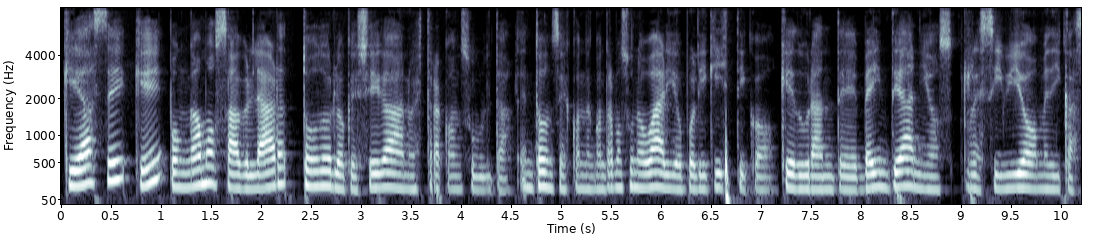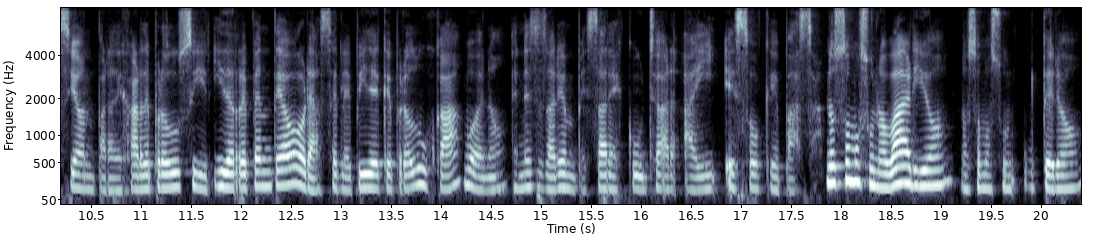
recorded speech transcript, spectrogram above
que hace que pongamos a hablar todo lo que llega a nuestra consulta. Entonces, cuando encontramos un ovario poliquístico que durante 20 años recibió medicación para dejar de producir y de repente ahora se le pide que produzca, bueno, es necesario empezar a escuchar ahí eso que pasa. No somos un ovario, no somos un útero,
